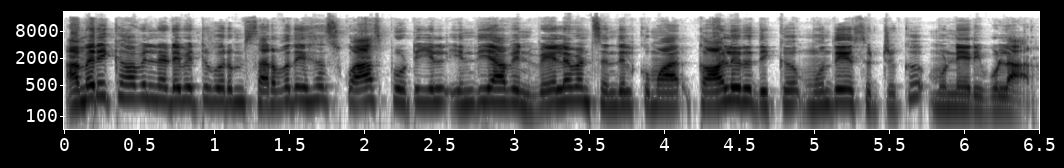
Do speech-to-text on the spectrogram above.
அமெரிக்காவில் நடைபெற்று வரும் சர்வதேச ஸ்குவாஷ் போட்டியில் இந்தியாவின் வேலவன் செந்தில்குமார் காலிறுதிக்கு முந்தைய சுற்றுக்கு முன்னேறியுள்ளார்.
